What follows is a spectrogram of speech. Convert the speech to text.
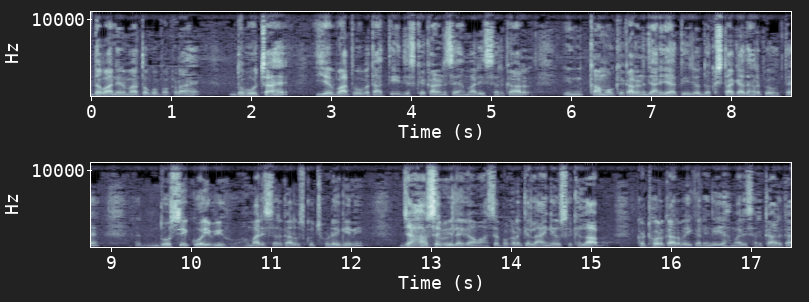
दवा निर्माता को पकड़ा है, दबोचा है, ये बात वो बताती है जिसके कारण से हमारी सरकार इन कामों के कारण जानी जाती है जो दक्षता के आधार पर होते हैं, दोषी कोई भी हो, हमारी सरकार उसको छोड़ेगी नहीं। जहाँ से मिलेगा, वहाँ से पकड़ के लाएँगे, उसके खिलाफ कठोर कार्रवाई करेंगे। ये हमारी सरकार का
